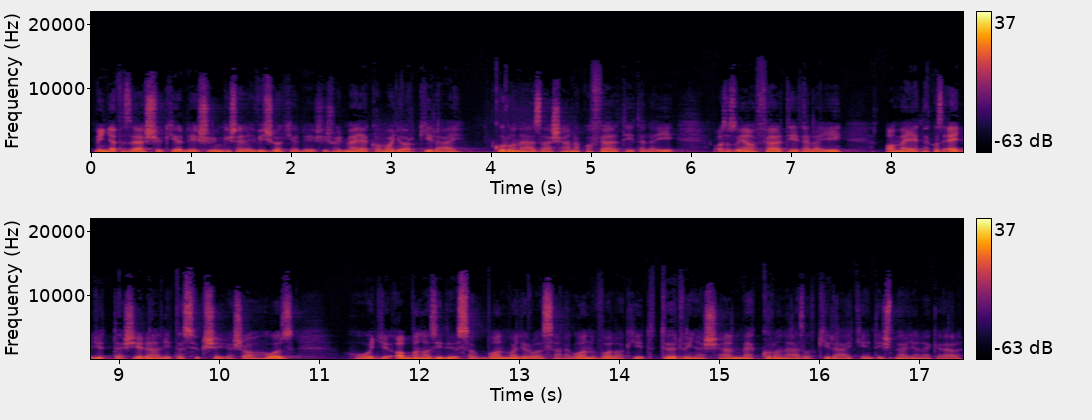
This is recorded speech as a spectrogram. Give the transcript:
Mindjárt az első kérdésünk, és egy vizsgakérdés is, hogy melyek a magyar király koronázásának a feltételei, azaz olyan feltételei, amelyeknek az együttes jelenléte szükséges ahhoz, hogy abban az időszakban Magyarországon valakit törvényesen megkoronázott királyként ismerjenek el.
